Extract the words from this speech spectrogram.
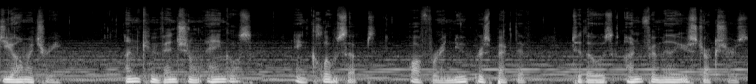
geometry, unconventional angles, and close ups offer a new perspective to those unfamiliar structures.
